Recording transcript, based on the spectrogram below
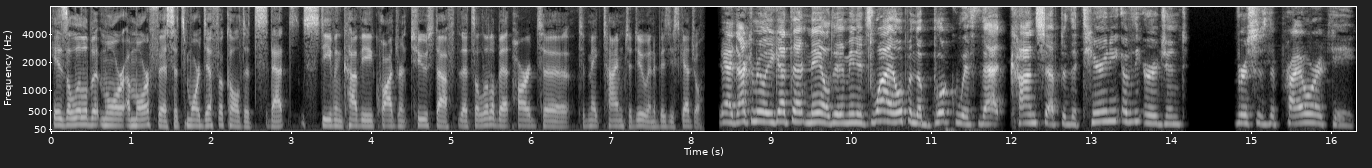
is a little bit more amorphous. It's more difficult. It's that Stephen Covey quadrant two stuff that's a little bit hard to, to make time to do in a busy schedule. Yeah, Dr. Miller, you got that nailed. I mean, it's why I opened the book with that concept of the tyranny of the urgent versus the priority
